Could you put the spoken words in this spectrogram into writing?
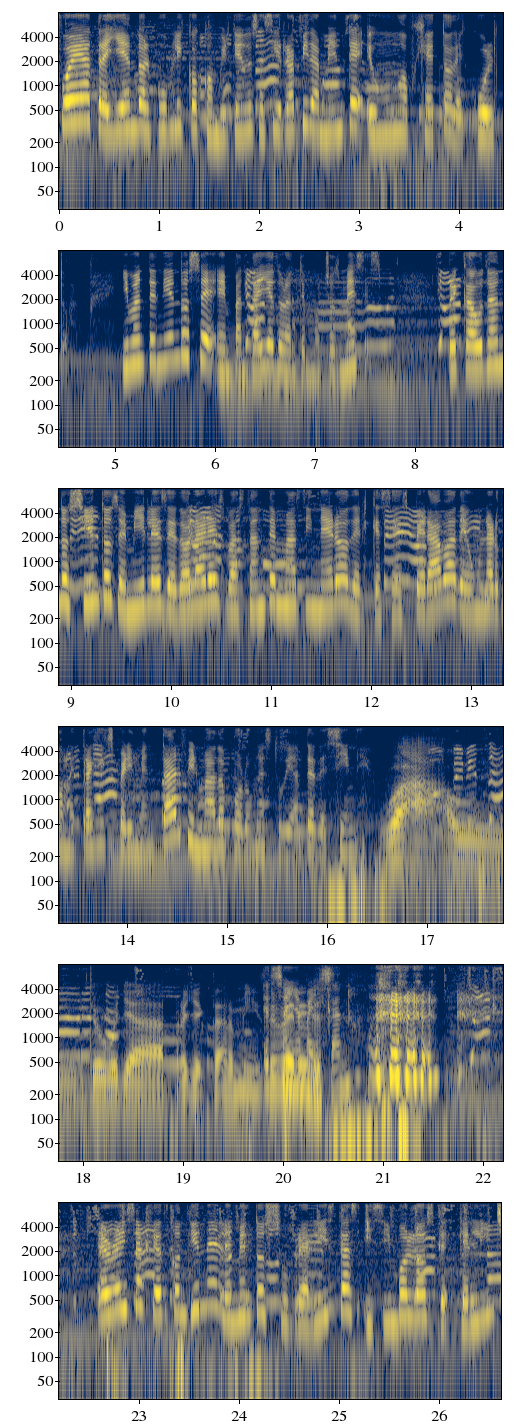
fue atrayendo al público convirtiéndose así rápidamente en un objeto de culto y manteniéndose en pantalla durante muchos meses recaudando cientos de miles de dólares, bastante más dinero del que se esperaba de un largometraje experimental filmado por un estudiante de cine. ¡Wow! Yo voy a proyectar mis El sueño americano. Eraserhead contiene elementos surrealistas y símbolos de- que Lynch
